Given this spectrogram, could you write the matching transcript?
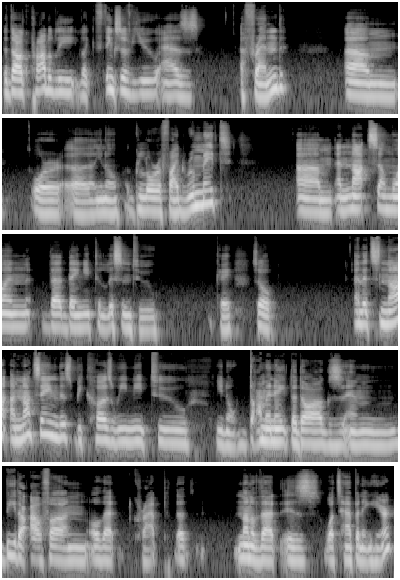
the dog probably like thinks of you as a friend um, or uh, you know a glorified roommate um, and not someone that they need to listen to okay? So and it's not i'm not saying this because we need to you know dominate the dogs and be the alpha and all that crap. That none of that is what's happening here.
